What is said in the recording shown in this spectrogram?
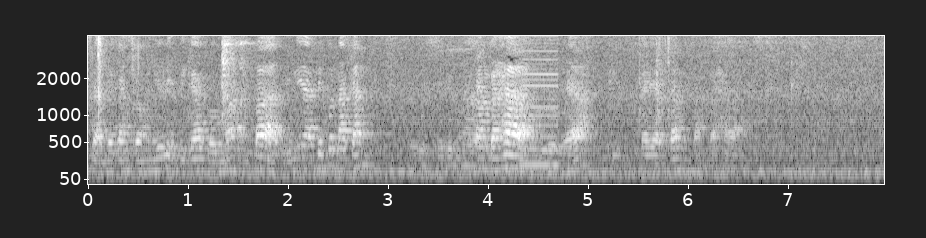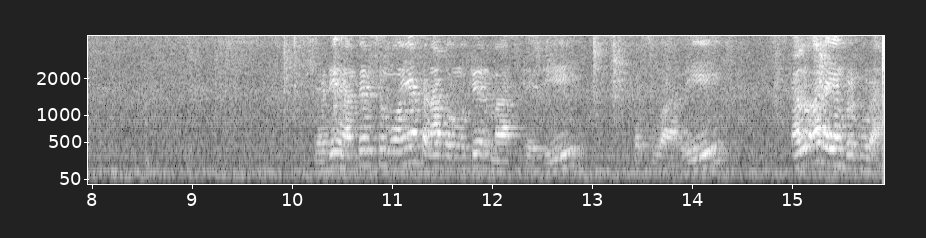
sampai kantong milik 3,4. Ini nanti pun akan tambahan ya, dibayarkan tambahan. Jadi hampir semuanya terakomodir Mas Dedi kecuali kalau ada yang berkurang.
